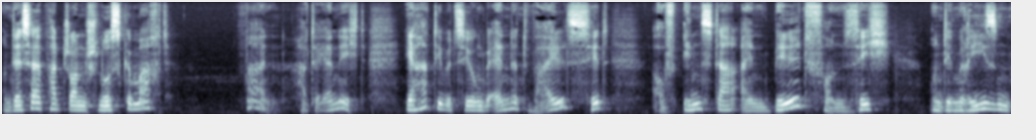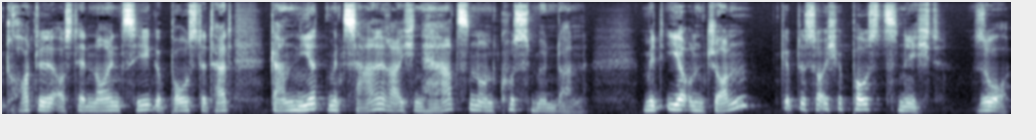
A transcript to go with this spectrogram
und deshalb hat John Schluss gemacht? Nein, hatte er nicht. Er hat die Beziehung beendet, weil Sid auf Insta ein Bild von sich und dem Riesentrottel aus der 9C gepostet hat, garniert mit zahlreichen Herzen und Kussmündern. Mit ihr und John gibt es solche Posts nicht. So,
